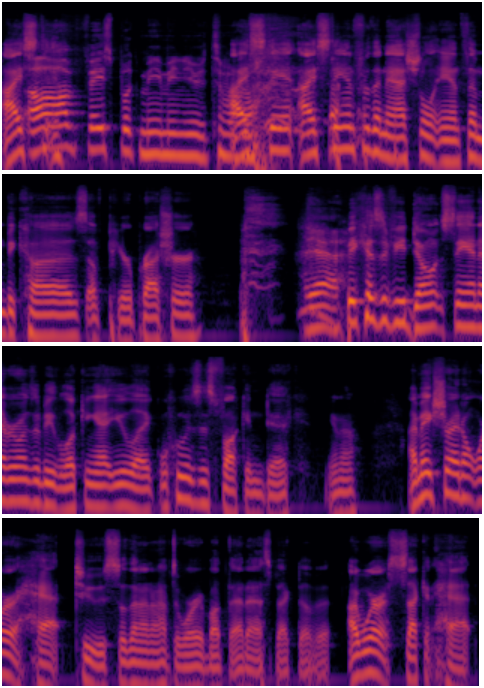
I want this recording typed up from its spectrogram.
I, oh, I'm Facebook memeing you tomorrow. I stand, I stand for the national anthem because of peer pressure. yeah. Because if you don't stand, everyone's gonna be looking at you like, well, "Who is this fucking dick?" You know. I make sure I don't wear a hat too, so then I don't have to worry about that aspect of it. I wear a second hat.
